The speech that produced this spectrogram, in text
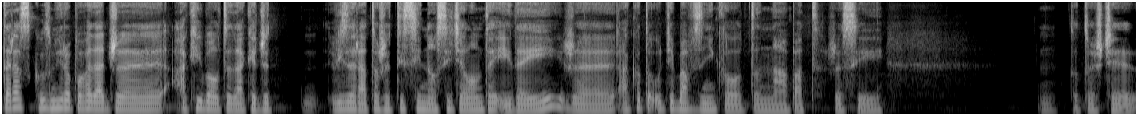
teraz skús Miro povedať, že aký bol teda, keďže vyzerá to, že ty si nositeľom tej idei, že ako to u teba vznikol ten nápad, že si toto ešte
